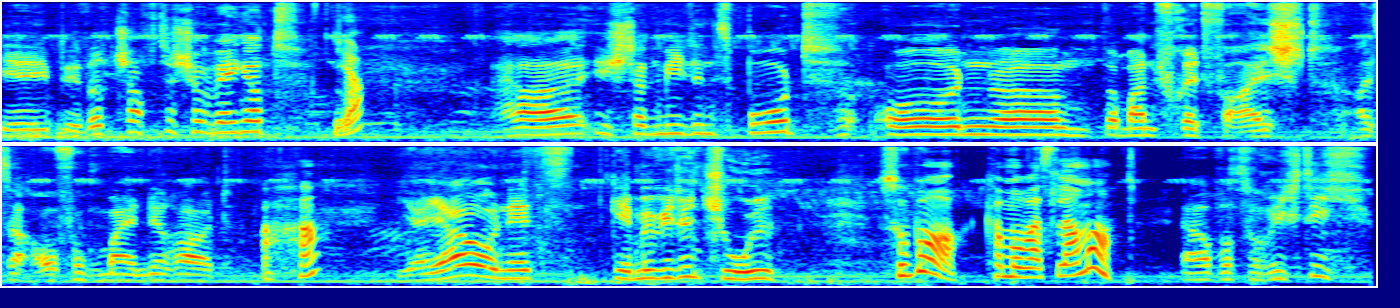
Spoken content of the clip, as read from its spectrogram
der bewirtschaftet schon Wengert. Ja. Er ist dann mit ins Boot und äh, der Manfred Feist, also auch vom Gemeinderat. Aha. Ja, ja, und jetzt gehen wir wieder in die Schule. Super. Kann man was lernen? Ja, aber so richtig,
